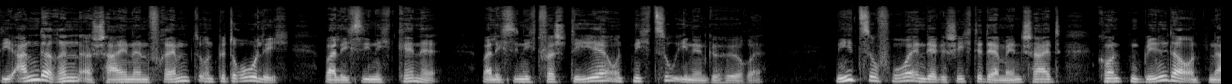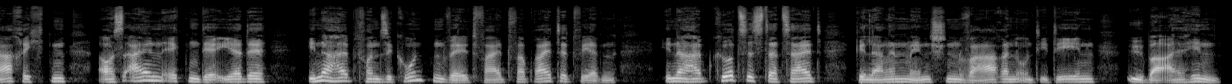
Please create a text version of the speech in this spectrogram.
Die anderen erscheinen fremd und bedrohlich, weil ich sie nicht kenne, weil ich sie nicht verstehe und nicht zu ihnen gehöre. Nie zuvor in der Geschichte der Menschheit konnten Bilder und Nachrichten aus allen Ecken der Erde innerhalb von Sekunden weltweit verbreitet werden. Innerhalb kürzester Zeit gelangen Menschen, Waren und Ideen überall hin.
